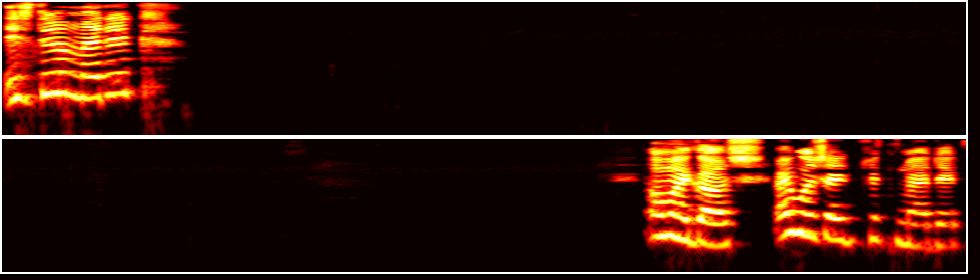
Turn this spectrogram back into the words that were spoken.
Is there a medic? Oh my gosh, I wish I'd picked medic.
